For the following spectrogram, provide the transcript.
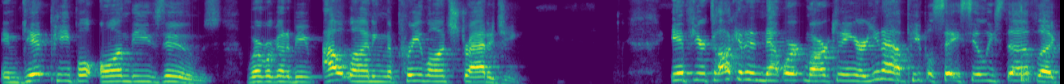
and get people on these Zooms where we're going to be outlining the pre launch strategy. If you're talking in network marketing, or you know how people say silly stuff like,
